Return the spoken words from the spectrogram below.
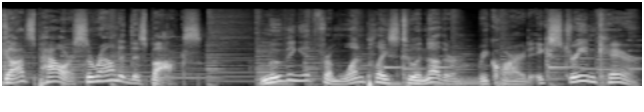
God's power surrounded this box. Moving it from one place to another required extreme care.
